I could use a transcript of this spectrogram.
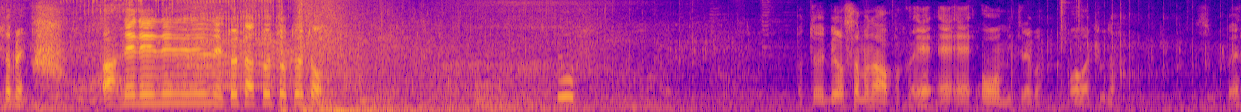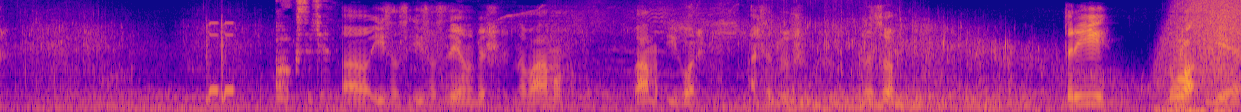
šta bre? A, ne, ne, ne, ne, ne, ne, to je ta, to je to, to je to. Uf. Pa to je bilo samo naopako. E, e, e, ovo mi treba. Ova čuda. Super. Oxygen. A, izlaz, izlaz, gdje je ono beše? Na vamo, vamo i gore. Aj sad brzo. Brzo. Tri, nula, je,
